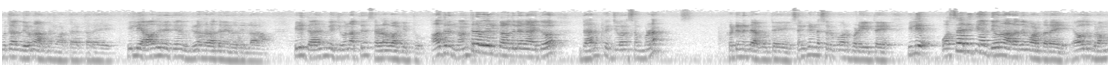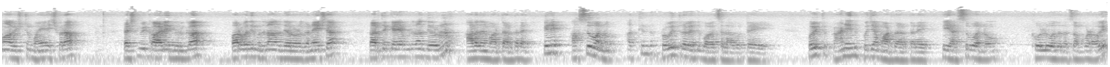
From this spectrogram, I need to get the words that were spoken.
ಮೊದಲಾದ ದೇವರನ್ನು ಆರಾಧನೆ ಮಾಡ್ತಾ ಇರ್ತಾರೆ. ಇಲ್ಲಿ ಯಾವುದೇ ರೀತಿಯ ವಿಗ್ರಹ ಆರಾಧನೆ ಇರೋದಿಲ್ಲ. ಇಲ್ಲಿ ಧಾರ್ಮಿಕ ಜೀವನ ಅತ್ಯಂತ ಸರಳವಾಗಿತ್ತು. ಆದರೆ ನಂತರ ಬದಲ ಕಾಲದಲ್ಲಿ ಏನಾಯಿತು? ಧಾರ್ಮಿಕ ಜೀವನ ಸಂಪೂರ್ಣ ಕಠಿಣತೆ ಆಗುತ್ತೆ, ಸಂಕೀರ್ಣ ಸ್ವರೂಪವನ್ನು ಪಡೆಯುತ್ತೆ. ಇಲ್ಲಿ ಹೊಸ ರೀತಿಯ ದೇವರನ್ನು ಆರಾಧನೆ ಮಾಡ್ತಾರೆ. ಯಾವುದು ಬ್ರಹ್ಮ, ವಿಷ್ಣು, ಮಹೇಶ್ವರ, ಲಕ್ಷ್ಮಿ, ಕಾಳಿ, ದುರ್ಗಾ, ಪಾರ್ವತಿ ಮೊದಲಾದ ದೇವರುಗಳು, ಗಣೇಶ, ಕಾರ್ತಿಕೇಯ ಮೊದಲಾದ ದೇವರನ್ನು ಆರಾಧನೆ ಮಾಡ್ತಾ ಇರ್ತಾರೆ. ಇಲ್ಲಿ ಹಸುವನ್ನು ಅತ್ಯಂತ ಪವಿತ್ರವೆಂದು ಭಾವಿಸಲಾಗುತ್ತೆ. ಪವಿತ್ರ ಪ್ರಾಣಿಯನ್ನು ಪೂಜೆ ಮಾಡ್ತಾ ಇರ್ತಾರೆ. ಈ ಹಸುವನ್ನು ಕೊಲ್ಲುವುದನ್ನು ಸಂಪೂರ್ಣವಾಗಿ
